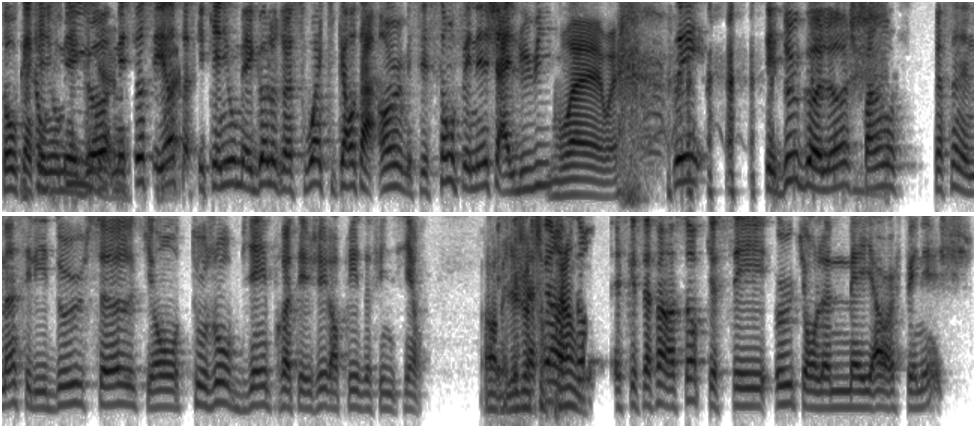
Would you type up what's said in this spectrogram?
Sauf quand Kenny Omega. Euh, mais ça, c'est hot parce que Kenny Omega le reçoit qui compte à 1, mais c'est son finish à lui. Ouais, ouais. ces deux gars-là, je pense, personnellement, c'est les deux seuls qui ont toujours bien protégé leur prise de finition. Ah, ben là, je vais te Est-ce que ça fait en sorte que c'est eux qui ont le meilleur finish?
